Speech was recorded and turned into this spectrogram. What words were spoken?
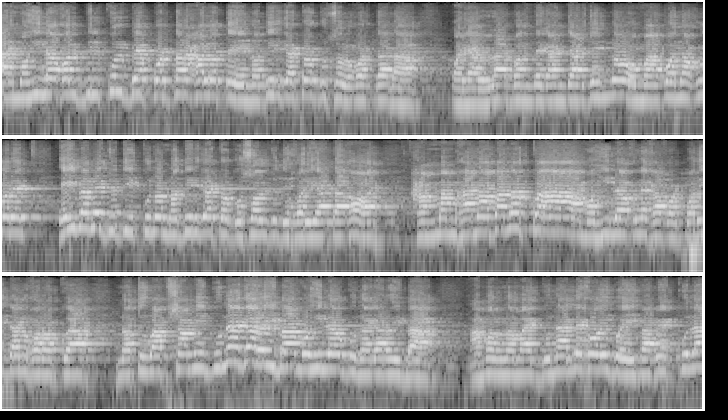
আর মহিলা হল বিলকুল বেপর্দার হালতে নদীর ঘাটও গোসল করতে না পরে আল্লাহর বন্দে গান যার জন্য মা বোন অকলরে এইভাবে যদি কোনো নদীর ঘাট গোসল যদি করিয়া হয় হাম্মাম খানা বানক কোয়া মহিলা অকলে খাবার পরিধান করক কোয়া নতুবা স্বামী গুণাগার হইবা মহিলা গুণাগার হইবা। আমল নামায় গুণা লেখ হইব এইভাবে খোলা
